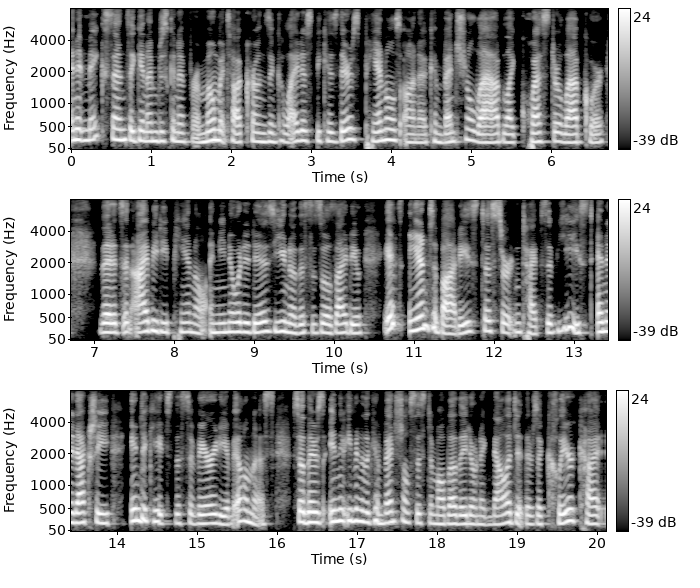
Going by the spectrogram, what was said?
And it makes sense. Again, I'm just going to, for a moment, talk Crohn's and colitis because there's panels on a conventional lab like Quest or LabCorp that it's an IBD panel. And you know what it is? You know this as well as I do. It's antibodies to certain types of yeast, and it actually indicates the severity of illness. So there's in, even in the conventional system, although they don't acknowledge it, there's there's a clear cut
